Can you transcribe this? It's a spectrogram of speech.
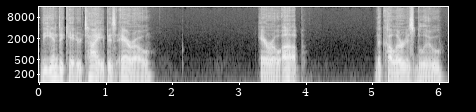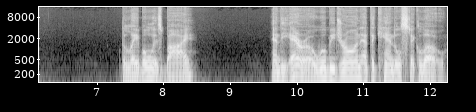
The indicator type is arrow, arrow up, the color is blue, the label is buy, and the arrow will be drawn at the candlestick low.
